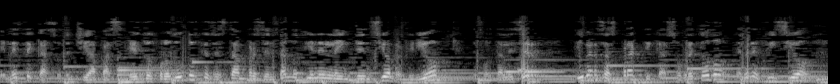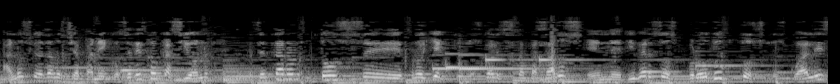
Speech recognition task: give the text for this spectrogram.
en este caso de Chiapas. Estos productos que se están presentando tienen la intención, refirió, de fortalecer diversas prácticas, sobre todo en beneficio a los ciudadanos chiapanecos. En esta ocasión presentaron dos eh, proyectos, los cuales están basados en eh, diversos productos, los cuales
